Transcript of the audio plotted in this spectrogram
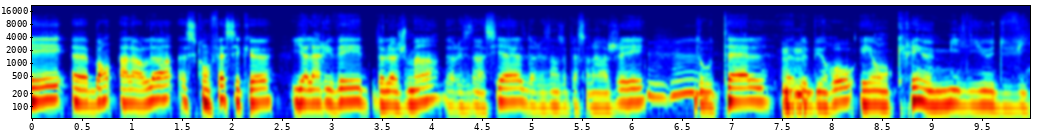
Et euh, bon, alors là, ce qu'on fait, c'est qu'il y a l'arrivée de logements, de résidentiels, de résidences de personnes âgées, Mhm. d'hôtels, euh, Mhm. de bureaux, et on crée un milieu de vie.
